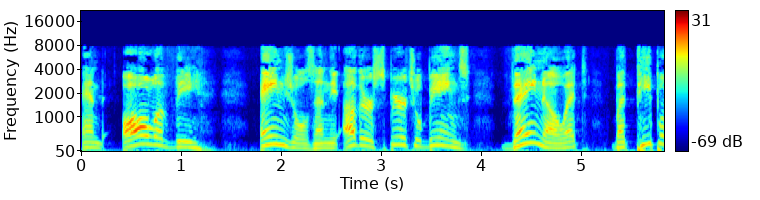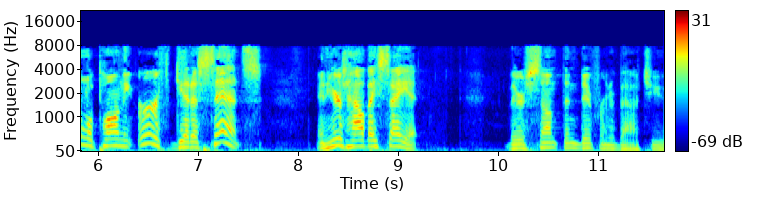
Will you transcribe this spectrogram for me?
and all of the angels and the other spiritual beings, they know it, but people upon the earth get a sense. And here's how they say it there's something different about you.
